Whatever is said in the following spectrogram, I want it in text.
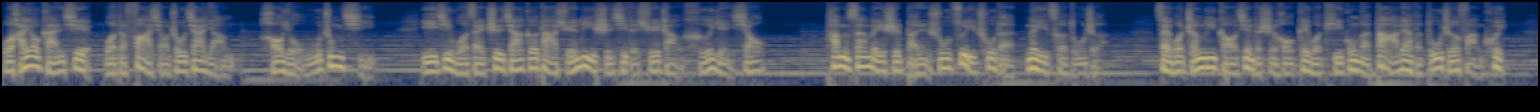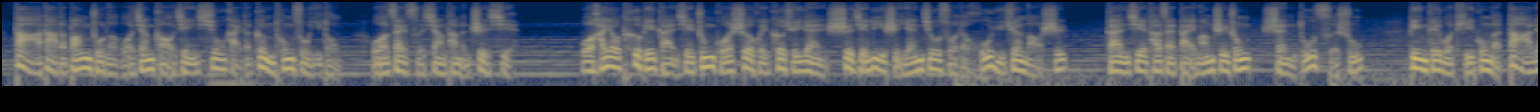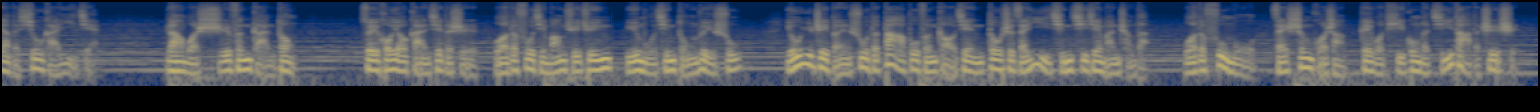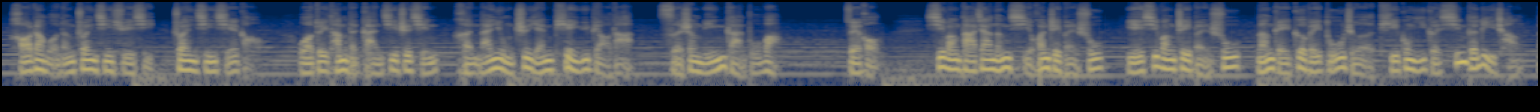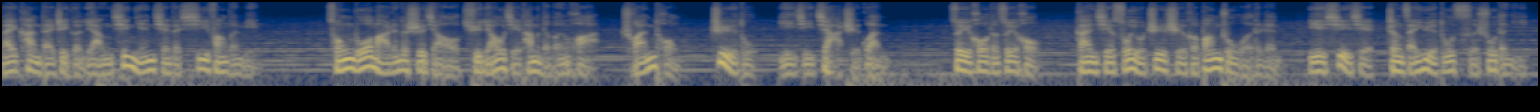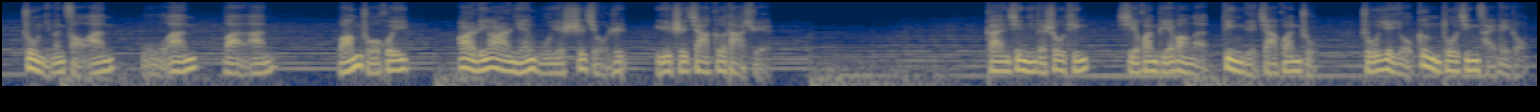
我还要感谢我的发小周家阳、好友吴中奇，以及我在芝加哥大学历史系的学长何彦霄。他们三位是本书最初的内测读者，在我整理稿件的时候，给我提供了大量的读者反馈，大大的帮助了我将稿件修改得更通俗易懂。我在此向他们致谢。我还要特别感谢中国社会科学院世界历史研究所的胡玉娟老师，感谢他在百忙之中审读此书，并给我提供了大量的修改意见，让我十分感动。最后要感谢的是我的父亲王学军与母亲董瑞书。由于这本书的大部分稿件都是在疫情期间完成的，我的父母在生活上给我提供了极大的支持，好让我能专心学习、专心写稿。我对他们的感激之情很难用只言片语表达，此生敏感不忘。最后，希望大家能喜欢这本书，也希望这本书能给各位读者提供一个新的立场来看待这个两千年前的西方文明，从罗马人的视角去了解他们的文化、传统、制度以及价值观。最后的最后，感谢所有支持和帮助我的人，也谢谢正在阅读此书的你。祝你们早安。午安，晚安，王卓辉，二零二二年五月十九日，于芝加哥大学。感谢您的收听，喜欢别忘了订阅加关注，主页有更多精彩内容。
